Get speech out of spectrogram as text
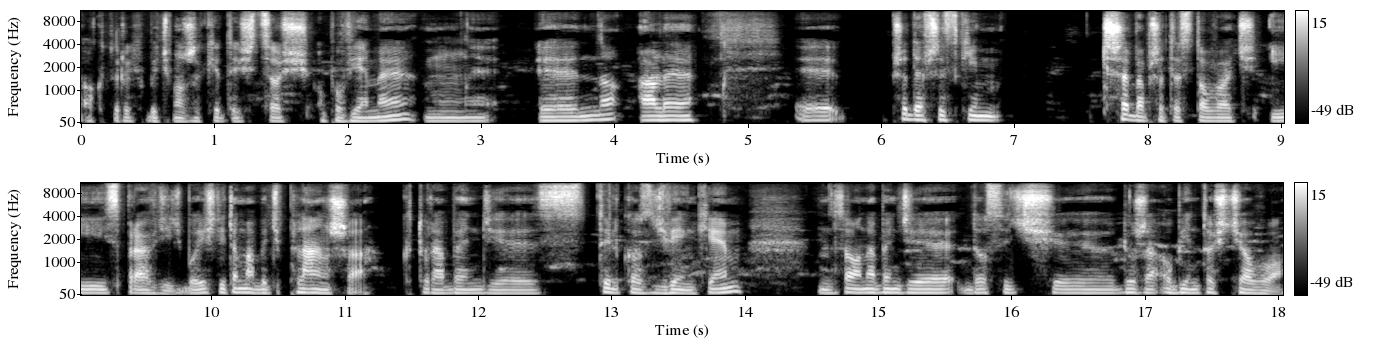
o których być może kiedyś coś opowiemy. Mm, no, ale przede wszystkim trzeba przetestować i sprawdzić, bo jeśli to ma być plansza, która będzie z, tylko z dźwiękiem, to ona będzie dosyć e, duża objętościowo.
